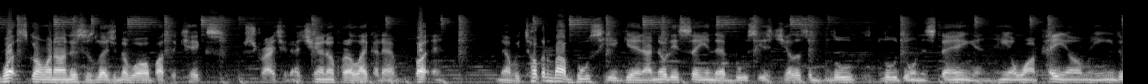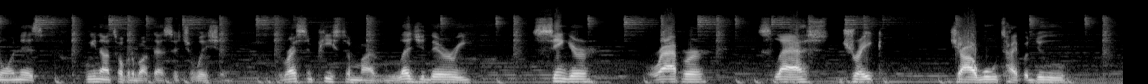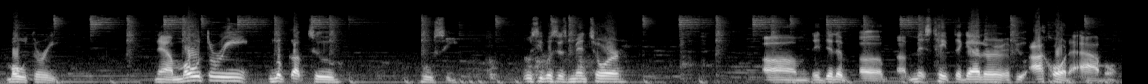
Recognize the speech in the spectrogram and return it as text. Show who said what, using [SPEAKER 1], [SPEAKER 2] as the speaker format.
[SPEAKER 1] What's going on? This is Legend of All About the Kicks. Subscribe to that channel, put a like on that button. Now we're talking about Boosie again. I know they're saying that Boosie is jealous of Bleu because Bleu doing his thing and he don't want to pay him. He ain't doing this. we not talking about that situation. Rest in peace to my legendary singer, rapper, slash Drake, Ja Wu type of dude, Mo 3. Now Mo 3 look up to Boosie. Boosie was his mentor. Um, they did a, a, a mixtape together. If you, I call it an album.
